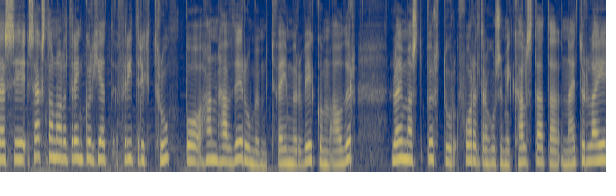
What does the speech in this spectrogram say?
Þessi 16 ára drengur hétt Frídrik Trúpp og hann hafði rúmum tveimur vikum áður laumast burt úr foreldrahúsum í Kallstad að næturlægi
